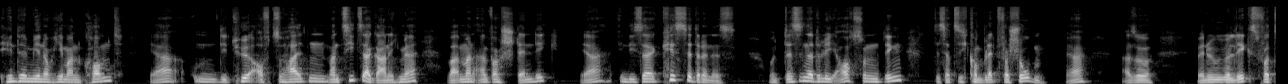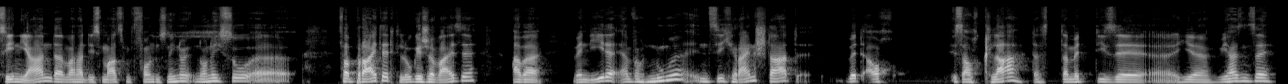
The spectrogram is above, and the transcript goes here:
hinter mir noch jemand kommt, ja, um die Tür aufzuhalten. Man sieht es ja gar nicht mehr, weil man einfach ständig, ja, in dieser Kiste drin ist. Und das ist natürlich auch so ein Ding, das hat sich komplett verschoben, ja. Also wenn du überlegst, vor zehn Jahren, da waren halt die Smartphones nicht, noch nicht so äh, verbreitet, logischerweise, aber wenn jeder einfach nur in sich reinstarrt, wird auch, ist auch klar, dass damit diese äh, hier, wie heißen sie,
